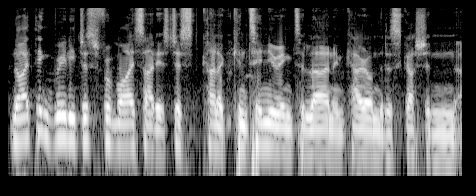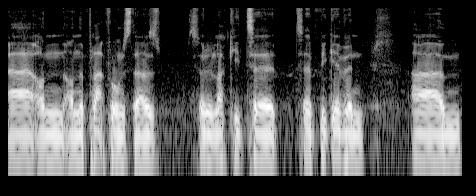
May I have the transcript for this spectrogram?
no, I think really just from my side, it's just kind of continuing to learn and carry on the discussion uh, on on the platforms that I was sort of lucky to to be given. Um,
